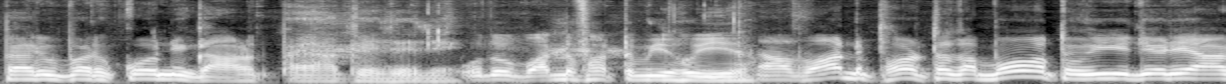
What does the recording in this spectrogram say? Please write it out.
ਪਰ ਉੱਪਰ ਕੋਈ ਨਹੀਂ ਗਾਲ ਪਿਆ ਕਿਸੇ ਦੇ। ਉਦੋਂ ਵੱਡ ਫੱਟ ਵੀ ਹੋਈ ਆ। ਆ ਵੱਡ ਫੁੱਟ ਤਾਂ ਬਹੁਤ ਹੋਈ ਜਿਹੜੇ ਆ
